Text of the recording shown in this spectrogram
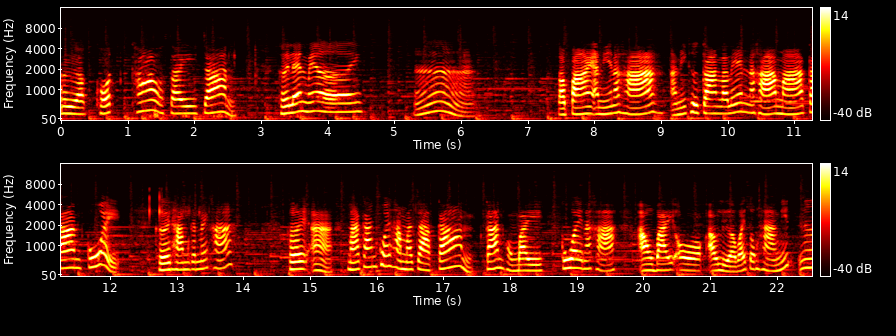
เรือกคด ข้าวใส่จาน เคยเล่นไหมเอ่ยอ่าต่อไปอันนี้นะคะ อันนี้คือการละเล่นนะคะม้าก้านกล้วย เคยทำกันไหมคะ เคยอ่าม้าก้านกล้วยทำมาจากก้านก้านของใบกล้วยนะคะ เอาใบออกเอาเหลือไว้ตรงหางนิดนึ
